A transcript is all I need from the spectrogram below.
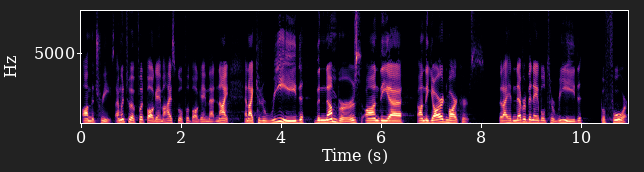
on the trees. I went to a football game, a high school football game that night, and I could read the numbers on the, uh, on the yard markers that I had never been able to read before.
